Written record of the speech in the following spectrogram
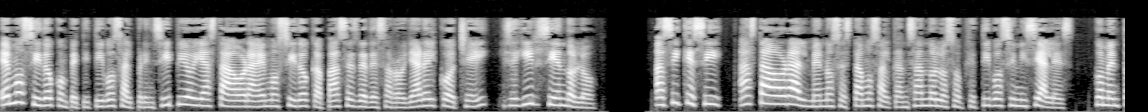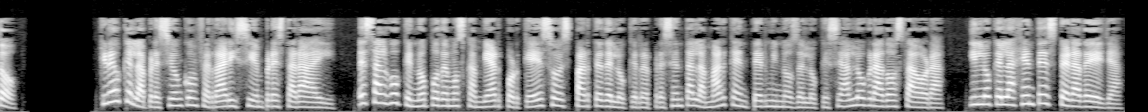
Hemos sido competitivos al principio y hasta ahora hemos sido capaces de desarrollar el coche y seguir siéndolo. Así que sí, hasta ahora al menos estamos alcanzando los objetivos iniciales, comentó. Creo que la presión con Ferrari siempre estará ahí, es algo que no podemos cambiar porque eso es parte de lo que representa la marca en términos de lo que se ha logrado hasta ahora, y lo que la gente espera de ella.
